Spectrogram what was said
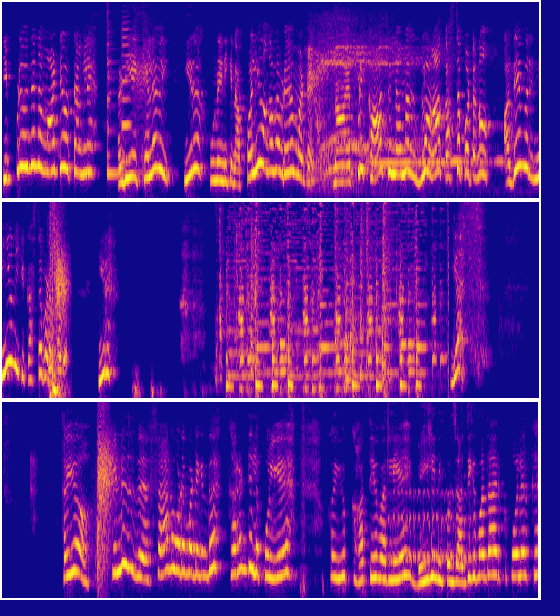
இப்படி வந்து என்ன மாட்டி விட்டாங்களே. அடியே கிளவி இரு உன்னை இன்னைக்கு நான் பழி வாங்காம விடவே மாட்டேன். நான் எப்படி காத்து இல்லாம இவ்வளவு நான் கஷ்டப்பட்டனோ அதே மாதிரி நீயும் இன்னைக்கு கஷ்டப்பட போற. இரு. எஸ் ஐயோ என்னது இது? ஃபேன் ஓட மாட்டேங்குது. கரண்ட் இல்ல போலியே. ஐயோ காத்தே வரலையே. வெயில் இன்னைக்கு கொஞ்சம் அதிகமா தான் இருக்கு போல இருக்கு.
